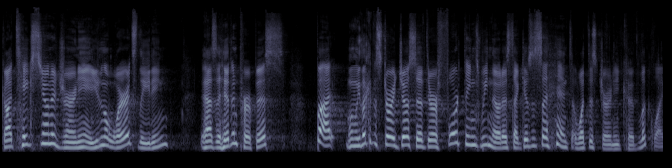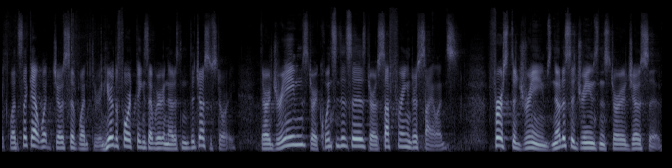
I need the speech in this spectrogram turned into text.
God takes you on a journey, and you don't know where it's leading. It has a hidden purpose. But when we look at the story of Joseph, there are four things we notice that gives us a hint of what this journey could look like. Let's look at what Joseph went through. And here are the four things that we're going to notice in the Joseph story. There are dreams, there are coincidences, there are suffering, there's silence. First, the dreams. Notice the dreams in the story of Joseph.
